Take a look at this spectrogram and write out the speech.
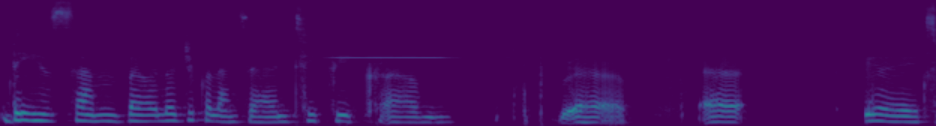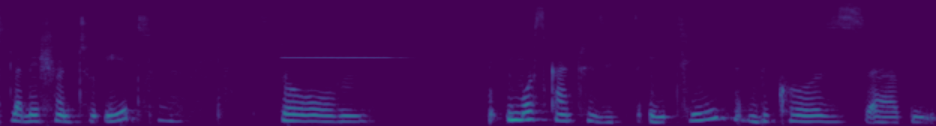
there is some biological and scientific um, uh, uh, uh, explanation to it. So, um, in most countries, it's 18 because um,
